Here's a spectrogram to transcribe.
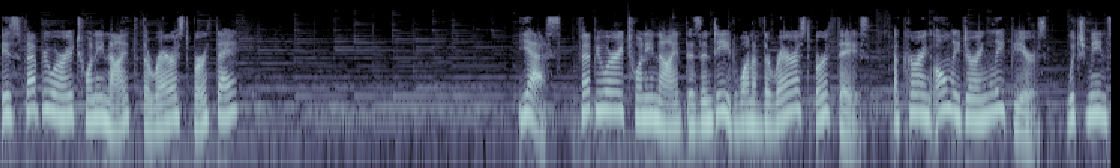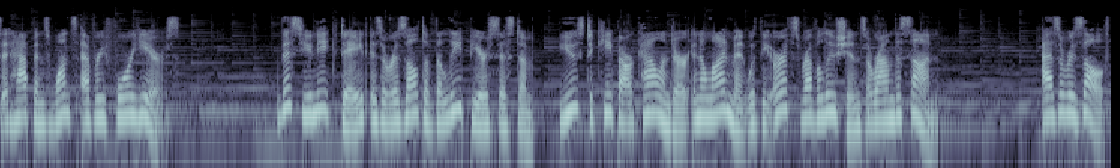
Is February 29th the rarest birthday? Yes, February 29th is indeed one of the rarest birthdays, occurring only during leap years, which means it happens once every four years. This unique date is a result of the leap year system, used to keep our calendar in alignment with the Earth's revolutions around the Sun. As a result,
